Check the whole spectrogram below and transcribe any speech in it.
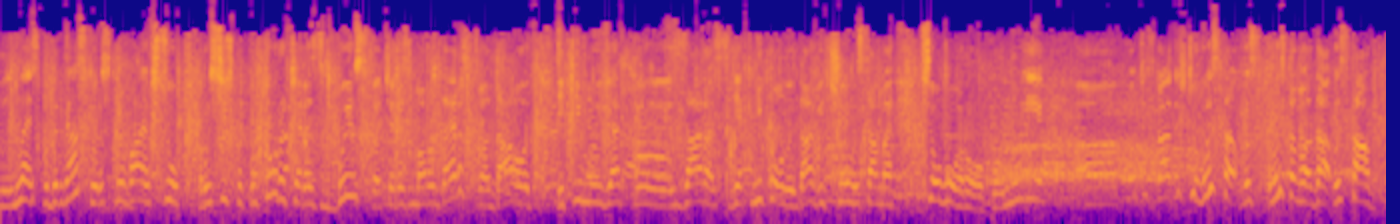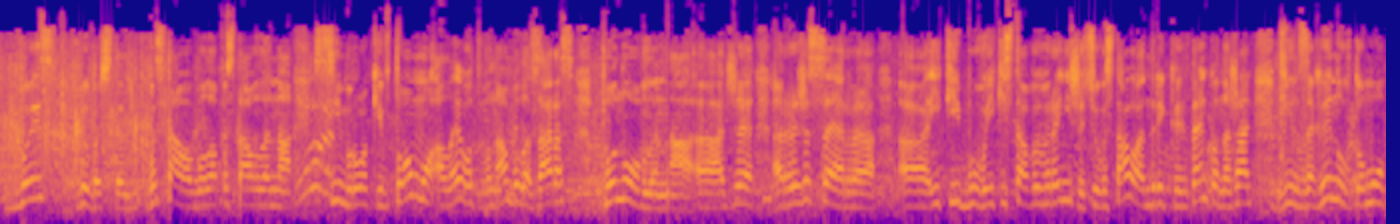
Лесь Подерв'янський розкриває всю російську культуру через вбивства, через мародерство, да, от, які ми як е, зараз, як ніколи, да, відчули саме цього року. Ну і що вистав, вистава, да, вистав, вис, вибачте, вистава була поставлена 7 років тому, але от вона була зараз поновлена. Е, Адже режисер, е, який був, який ставив раніше цю виставу, Андрій Критенко, на жаль, він загинув. Тому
